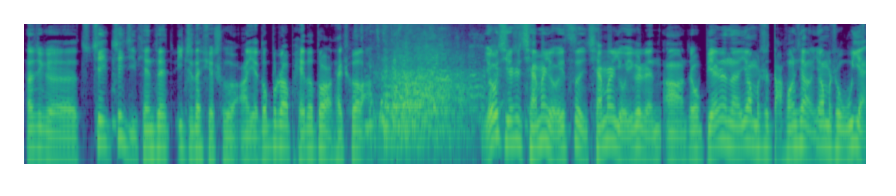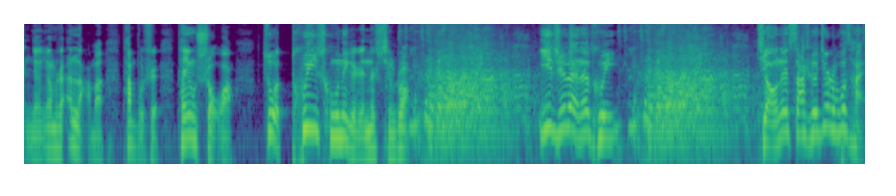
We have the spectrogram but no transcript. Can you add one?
她这个这这几天在一直在学车啊，也都不知道赔了多少台车了。尤其是前面有一次，前面有一个人啊，就别人呢，要么是打方向，要么是捂眼睛，要么是摁喇叭，他不是，他用手啊做推出那个人的形状。一直在那推，脚那刹车就是不踩。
